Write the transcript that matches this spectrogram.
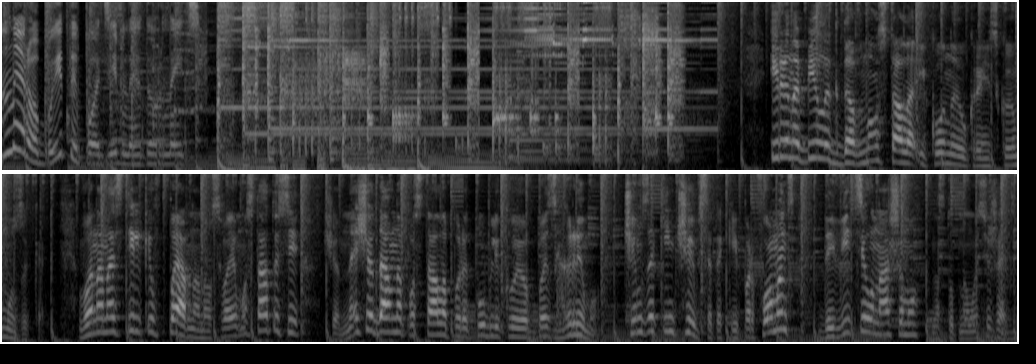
не робити подібних дурниць. Ірина Білик давно стала іконою української музики. Вона настільки впевнена у своєму статусі, що нещодавно постала перед публікою без гриму. Чим закінчився такий перформанс? Дивіться у нашому наступному сюжеті.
